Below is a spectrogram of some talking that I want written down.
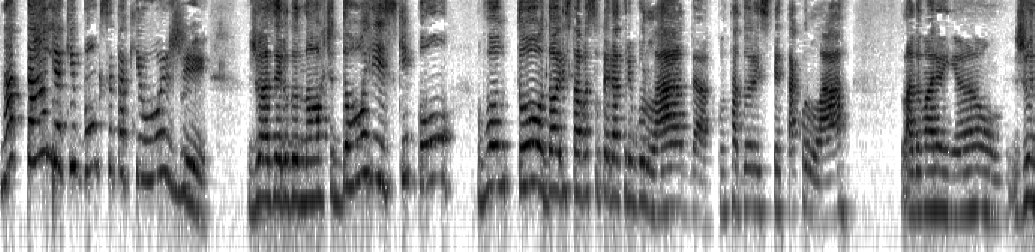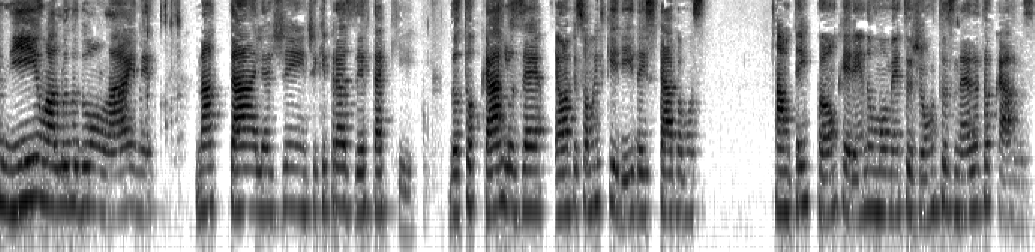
Natália, que bom que você está aqui hoje, Juazeiro do Norte, Doris, que bom, voltou, Doris estava super atribulada, contadora espetacular, lá do Maranhão, Juninho, aluno do online, Natália, gente, que prazer estar aqui. Doutor Carlos é, é uma pessoa muito querida, estávamos há um tempão querendo um momento juntos, né, doutor Carlos?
